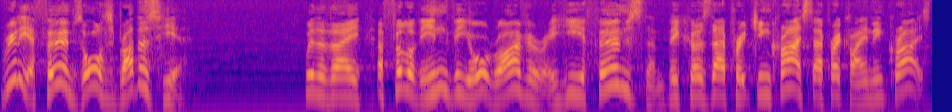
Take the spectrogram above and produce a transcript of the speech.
really affirms all his brothers here. Whether they are full of envy or rivalry, he affirms them because they're preaching Christ, they're proclaiming Christ.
